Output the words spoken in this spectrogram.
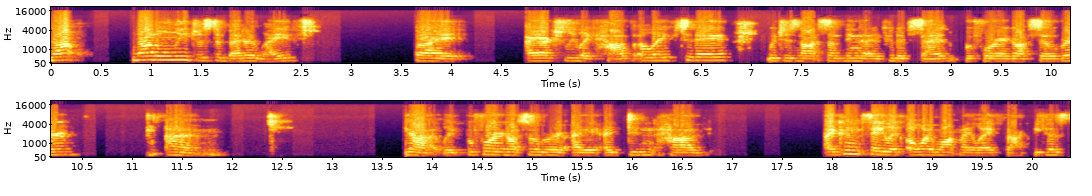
not not only just a better life, but I actually like have a life today, which is not something that I could have said before I got sober. Um, yeah, like before I got sober, I, I didn't have, I couldn't say like, oh, I want my life back because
